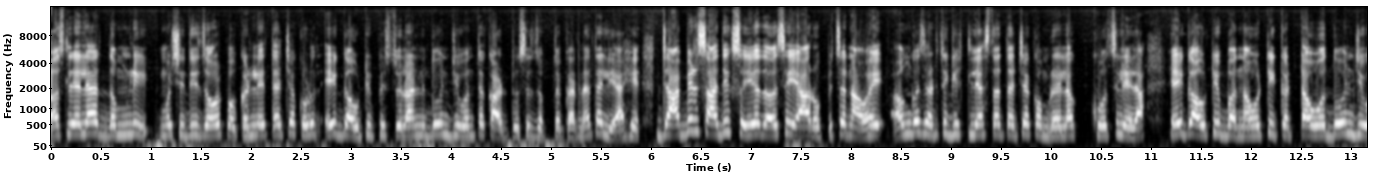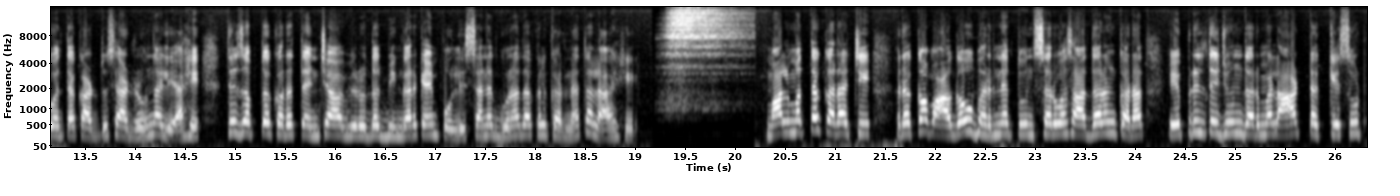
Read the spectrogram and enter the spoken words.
असलेल्या दमली मशिदीजवळ पकडले. त्याच्याकडून एक गावठी पिस्तूल आणि दोन जिवंत काडतुसे जप्त करण्यात आली आहे. जाबीर सादिक सय्यद असे या आरोपीचं नाव आहे. अंगझडती घेतली असता त्याच्या कमरेला खोचलेला एक गावठी बनावटी कट्टा व दोन जिवंत काडतुसे आढळून आली आहे. ते जप्त करत त्यांच्या विरोधात भिंगार कॅम्प पोलीस ठाण्यात गुन्हा दाखल करण्यात आला आहे. मालमत्ता कराची रक्कम आगाऊ भरण्यातून सर्वसाधारण करात एप्रिल ते जून दरम्यान आठ टक्के सूट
